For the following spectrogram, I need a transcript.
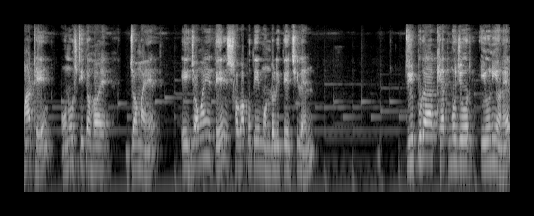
মাঠে অনুষ্ঠিত হয় জমায়েত। এই জমায়েতে সভাপতি মণ্ডলীতে ছিলেন ত্রিপুরা খ্যাতমজুর ইউনিয়নের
